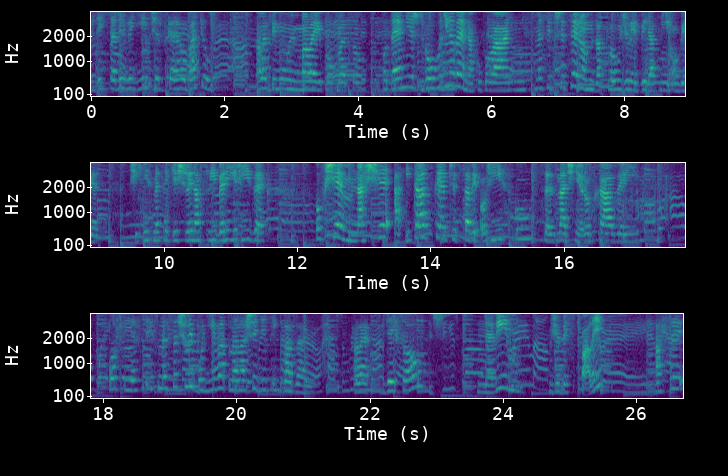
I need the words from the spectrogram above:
Vždyť tady vidím českého Baťu. Ale ty můj malej popleto. Po téměř dvouhodinovém nakupování jsme si přece jenom zasloužili vydatný oběd. Všichni jsme se těšili na slíbený řízek. Ovšem naše a italské představy o řízku se značně rozcházejí. Po siesti jsme se šli podívat na naše děti k bazénu. Ale kde jsou? Nevím, že by spali? Asi...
